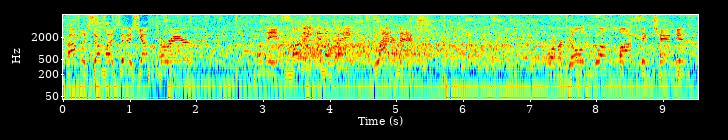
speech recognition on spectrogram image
Accomplished so much in his young career. Won the Money in the Bank ladder match. Former Golden Gloves boxing champion,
